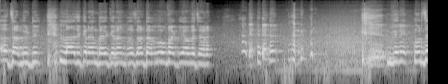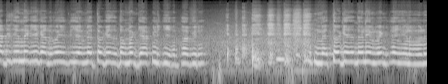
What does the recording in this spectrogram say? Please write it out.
ਆਹ ਸਾਨੂੰ ਡੀ- ਇਲਾਜ ਕਰਾਂਦਾ ਕਰਾਂਦਾ ਸਾਡਾ, ਉਹ ਵਗਿਆ ਵਿਚਾਰਾ। ਵੀਰੇ, ਹੁਣ ਸਾਡੀ ਜ਼ਿੰਦਗੀ ਖਤਮ ਹੋਈ ਪਈ ਹੈ ਮੈਂ ਤੋਂ ਕਿਸੇ ਤੋਂ ਮੰਗਿਆ ਵੀ ਨਹੀਂ ਜਾਂਦਾ ਵੀਰੇ। ਮੈਂ ਤੋਂ ਕਿਸੇ ਤੋਂ ਨਹੀਂ ਮੰਗਿਆ ਜਾਣਾ ਹੁਣ।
